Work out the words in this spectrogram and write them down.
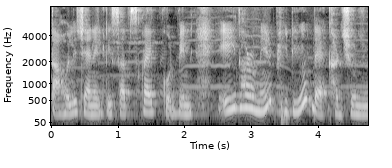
তাহলে চ্যানেলটি সাবস্ক্রাইব করবেন এই ধরনের ভিডিও দেখার জন্য।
